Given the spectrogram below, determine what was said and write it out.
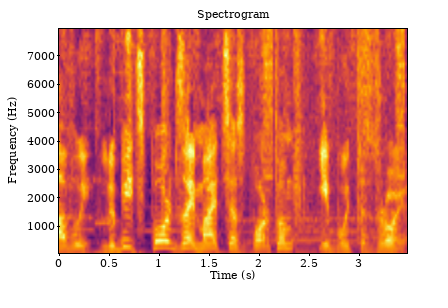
А ви любіть спорт, займайтеся спортом і будьте здорові.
